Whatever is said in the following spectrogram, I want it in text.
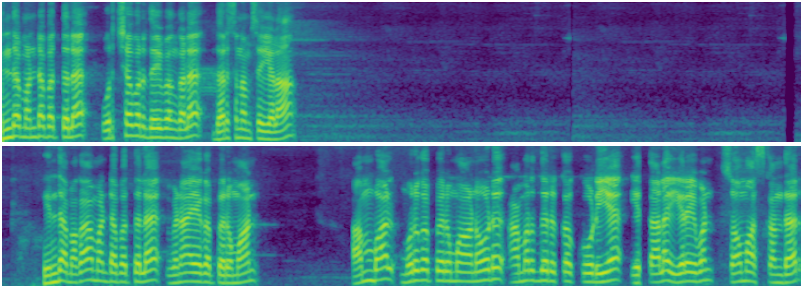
இந்த மண்டபத்தில் உற்சவர் தெய்வங்களை தரிசனம் செய்யலாம். இந்த மகாமண்டபத்தில் விநாயக பெருமான் அம்பாள் முருகப்பெருமானோடு அமர்ந்திருக்கக்கூடிய இத்தல இறைவன் சோமாஸ்கந்தர்.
